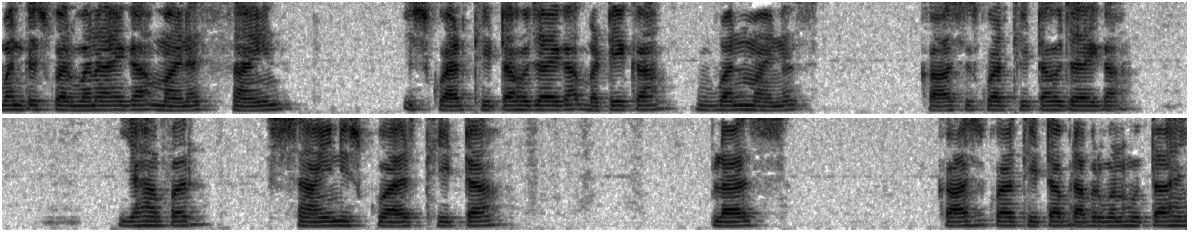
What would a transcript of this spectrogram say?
वन का स्क्वायर वन आएगा माइनस साइन स्क्वायर थीटा हो जाएगा, बटे का one minus cos square theta हो जाएगा। यहाँ पर sine square theta plus cos square theta बराबर वन होता है।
